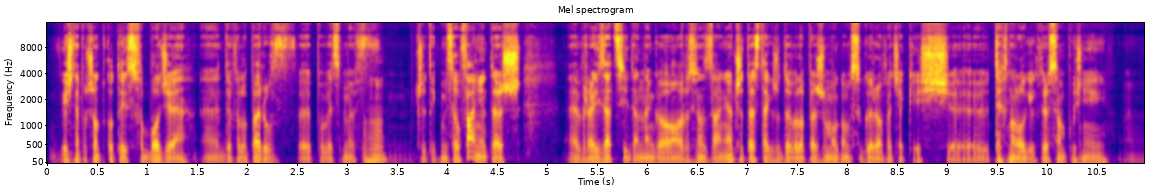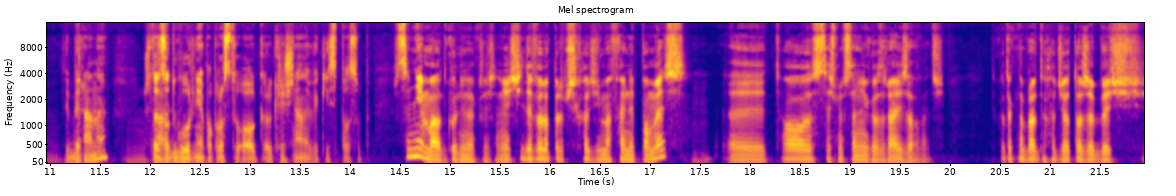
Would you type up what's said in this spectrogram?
Mówiłeś na początku o tej swobodzie e, deweloperów, powiedzmy, w, mhm. czy takim zaufaniu też e, w realizacji danego rozwiązania. Czy to jest tak, że deweloperzy mogą sugerować jakieś e, technologie, które są później wybierane? Czy to tak. jest odgórnie po prostu określane w jakiś sposób? Co nie ma odgórnie określane. Jeśli deweloper przychodzi i ma fajny pomysł, mhm. to jesteśmy w stanie go zrealizować. Tylko tak naprawdę chodzi o to, żebyś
